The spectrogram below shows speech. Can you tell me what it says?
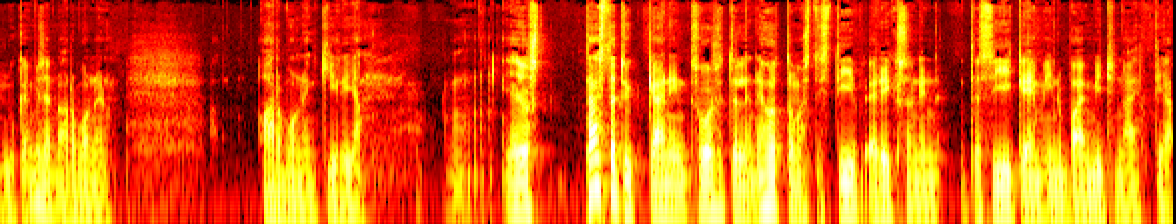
lukemisen arvoinen, arvoinen kirja. Ja jos tästä tykkää, niin suosittelen ehdottomasti Steve Eriksonin The Sea Game in by Midnight, ja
